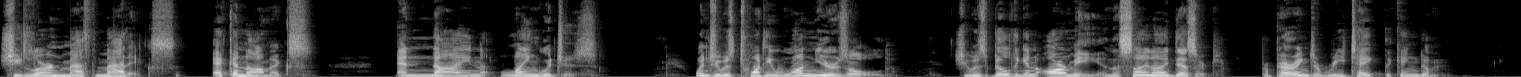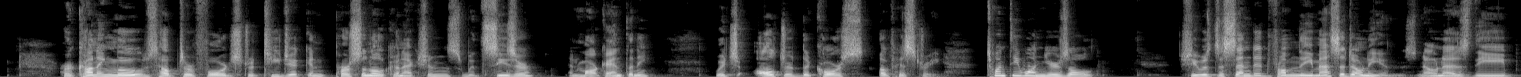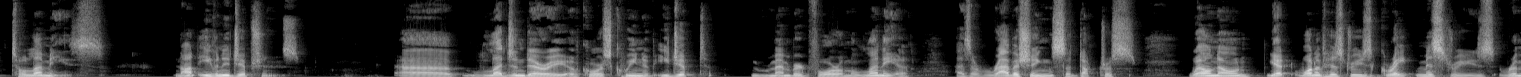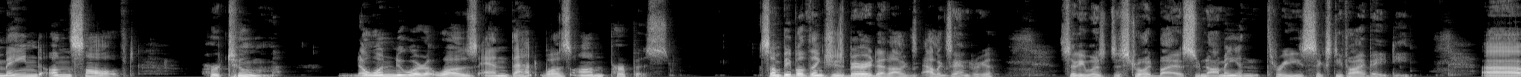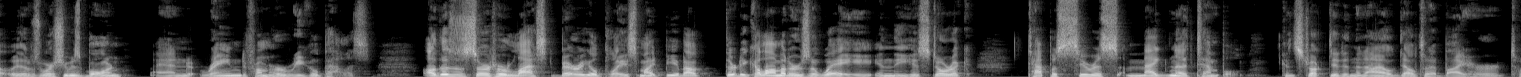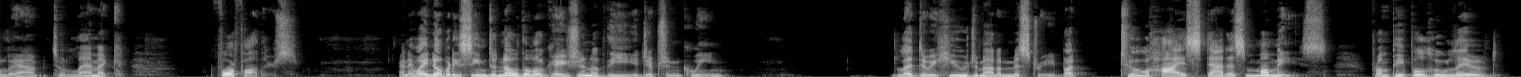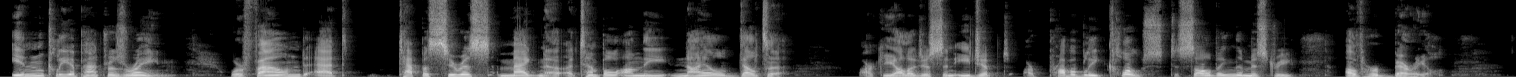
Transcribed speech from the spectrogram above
she learned mathematics, economics, and nine languages. When she was 21 years old, she was building an army in the Sinai Desert preparing to retake the kingdom. Her cunning moves helped her forge strategic and personal connections with Caesar and Mark Antony, which altered the course of history. 21 years old. She was descended from the Macedonians, known as the Ptolemies, not even Egyptians. Uh, legendary, of course, Queen of Egypt, remembered for a millennia as a ravishing seductress well known, yet one of history's great mysteries remained unsolved her tomb. No one knew where it was, and that was on purpose. Some people think she's buried at Alexandria. City was destroyed by a tsunami in 365 AD. Uh, it was where she was born and reigned from her regal palace. Others assert her last burial place might be about 30 kilometers away in the historic Taposiris Magna Temple, constructed in the Nile Delta by her Ptolemaic forefathers. Anyway, nobody seemed to know the location of the Egyptian queen. It led to a huge amount of mystery, but two high status mummies from people who lived in Cleopatra's reign were found at Taposiris Magna, a temple on the Nile Delta Archaeologists in Egypt are probably close to solving the mystery of her burial.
